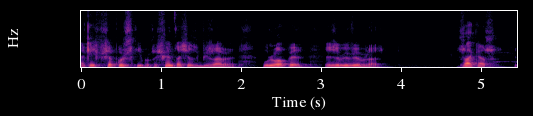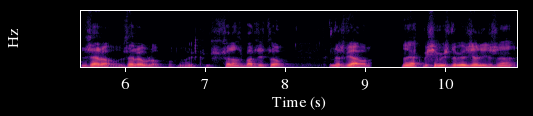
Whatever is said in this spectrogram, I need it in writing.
jakieś przepustki, bo to święta się zbliżały, urlopy, żeby wybrać. Zakaz, zero, zero urlopu. No, coraz bardziej to znerwiało. No jak my się już dowiedzieli, że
